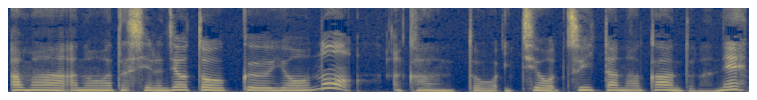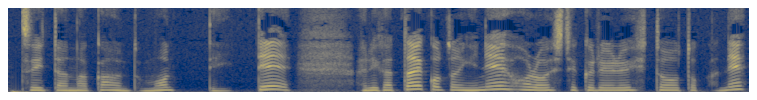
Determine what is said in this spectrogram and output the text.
あ、まあ、あの、私、ラジオトーク用のアカウントを一応、ツイッターのアカウントだね。ツイッターのアカウント持っていて、ありがたいことにね、フォローしてくれる人とかね、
